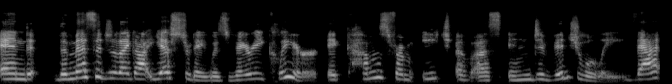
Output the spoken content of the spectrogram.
and the message that i got yesterday was very clear. It comes from each of us individually. That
